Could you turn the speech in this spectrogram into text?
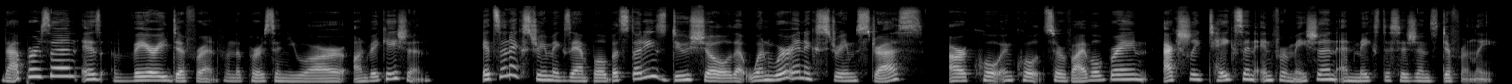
that person is very different from the person you are on vacation. It's an extreme example, but studies do show that when we're in extreme stress, our quote unquote survival brain actually takes in information and makes decisions differently.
